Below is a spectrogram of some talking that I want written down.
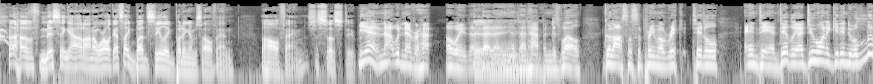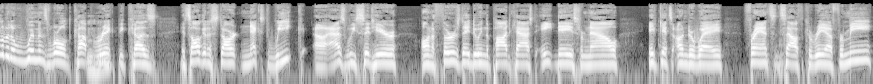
of missing out on a World Cup. That's like Bud Selig putting himself in the Hall of Fame. It's just so stupid. Yeah, and that would never happen. Oh wait, that that, Yeah. uh, that happened as well. Golasso Supremo, Rick Tittle, and Dan Dibley. I do want to get into a little bit of Women's World Cup, Rick, because it's all going to start next week uh, as we sit here on a Thursday doing the podcast. Eight days from now, it gets underway. France and South Korea. For me,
